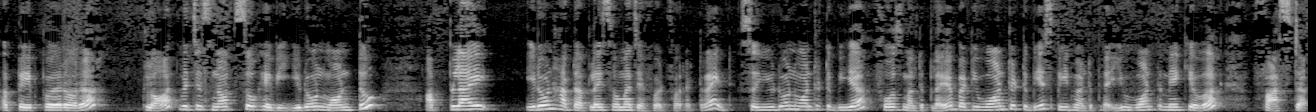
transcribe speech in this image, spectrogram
A paper or a cloth which is not so heavy. You don't want to apply you don't have to apply so much effort for it, right? So you don't want it to be a force multiplier, but you want it to be a speed multiplier. You want to make your work faster.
